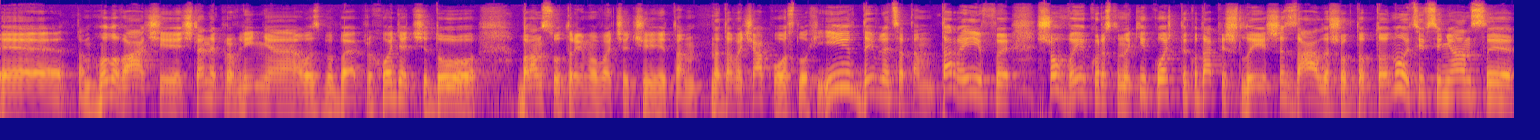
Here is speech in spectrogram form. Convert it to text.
е, там голова чи члени правління ОСББ приходять до балансоутримувача чи там надавача послуг і дивляться там тарифи, що використано, які кошти куди пішли, ще залишок. Тобто, ну ці всі нюанси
